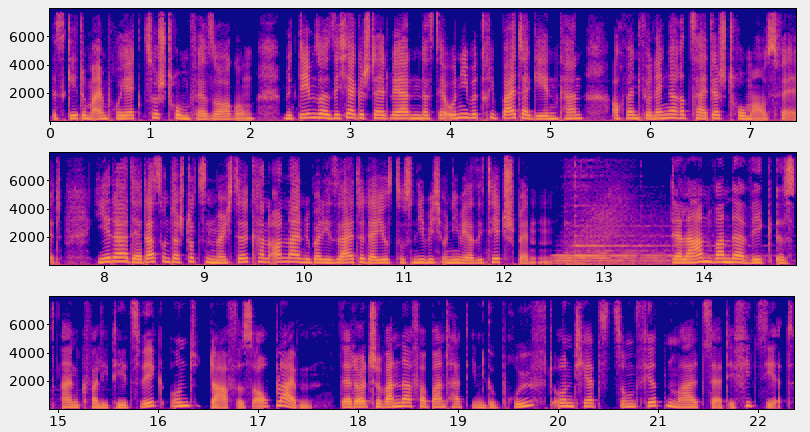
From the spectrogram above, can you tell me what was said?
Es geht um ein Projekt zur Stromversorgung. Mit dem soll sichergestellt werden, dass der Unibetrieb weitergehen kann, auch wenn für längere Zeit der Strom ausfällt. Jeder, der das unterstützen möchte, kann online über die Seite der Justus-Liebig-Universität spenden. Der Lahnwanderweg ist ein Qualitätsweg und darf es auch bleiben. Der Deutsche Wanderverband hat ihn geprüft und jetzt zum vierten Mal zertifiziert.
